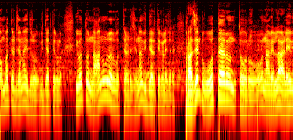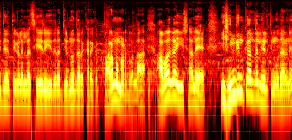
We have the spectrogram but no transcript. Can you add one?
ತೊಂಬತ್ತೆರಡು ಜನ ಇದ್ದರು ವಿದ್ಯಾರ್ಥಿಗಳು. ಇವತ್ತು ನಾನ್ನೂರ ಅರವತ್ತೆರಡು ಜನ ವಿದ್ಯಾರ್ಥಿಗಳಿದ್ದಾರೆ. ಪ್ರೆಸೆಂಟ್ ಓದ್ತಾ ಇರೋಂಥವ್ರು ನಾವೆಲ್ಲ ಹಳೆ ವಿದ್ಯಾರ್ಥಿಗಳೆಲ್ಲ ಸೇರಿ ಇದರ ಜೀರ್ಣೋದ್ಧಾರ ಕಾರ್ಯಕ್ರಮ ಪ್ರಾರಂಭ ಮಾಡಿದ್ವಲ್ಲ, ಆವಾಗ ಈ ಶಾಲೆ, ಈ ಹಿಂದಿನ ಕಾಲದಲ್ಲಿ ಹೇಳ್ತೀನಿ, ಉದಾಹರಣೆ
